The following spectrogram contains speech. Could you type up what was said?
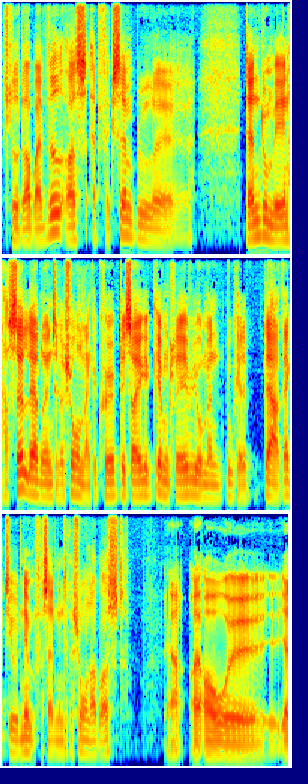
slået det op. Og jeg ved også, at for eksempel... Øh, har selv lavet noget integration, man kan købe. Det er så ikke gennem Klaviyo, men du kan der rigtig nemt få sat en integration op også. Ja, og, og øh, ja,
